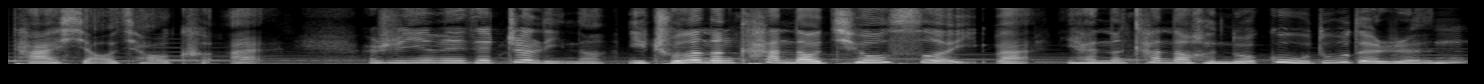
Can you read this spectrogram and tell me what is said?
它小巧可爱，而是因为在这里呢，你除了能看到秋色以外，你还能看到很多故都的人。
